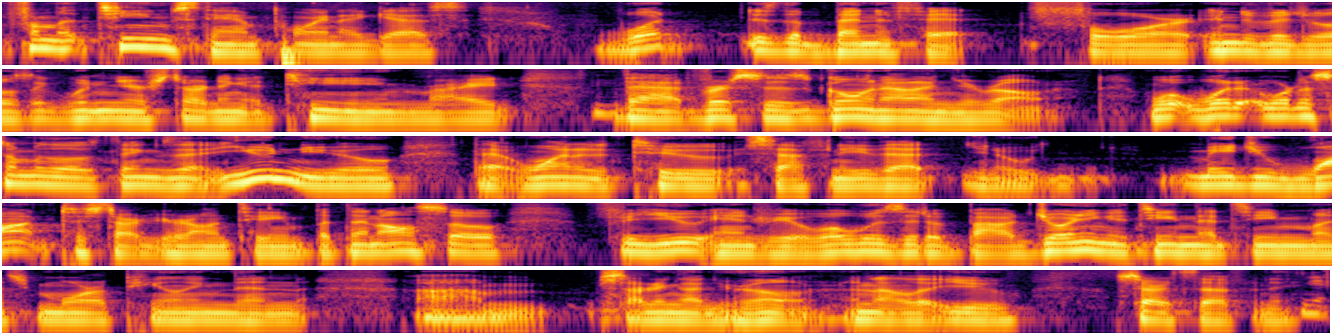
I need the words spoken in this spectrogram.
from a team standpoint, I guess, what is the benefit for individuals like when you're starting a team, right? Mm-hmm. That versus going out on your own? What, what what are some of those things that you knew that wanted to Stephanie that you know made you want to start your own team? But then also for you, Andrea, what was it about joining a team that seemed much more appealing than um, starting on your own? And I'll let you start, Stephanie. Yeah.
